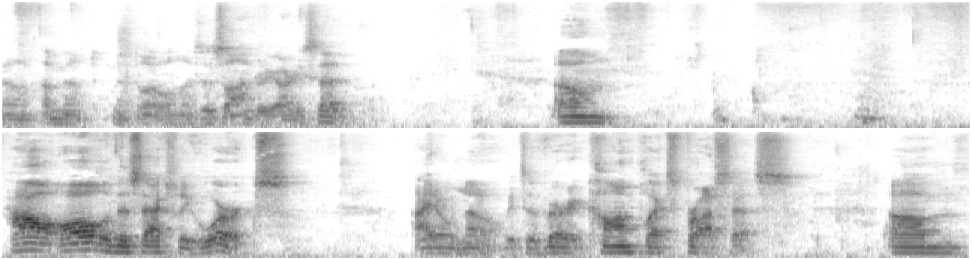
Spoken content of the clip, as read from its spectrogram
uh, a mental illness, as Andre already said. Um, how all of this actually works, I don't know. It's a very complex process. Um,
